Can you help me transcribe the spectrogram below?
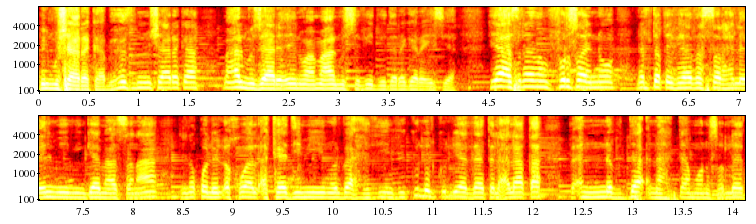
بالمشاركة بحوث بالمشاركة مع المزارعين ومع المستفيد بدرجة رئيسية. هي أصلا فرصة أنه نلتقي في هذا الصرح العلمي من جامعة صنعاء لنقول للأخوة الأكاديميين والباحثين في كل الكليات ذات العلاقة بأن نبدأ نهتم ونسلط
